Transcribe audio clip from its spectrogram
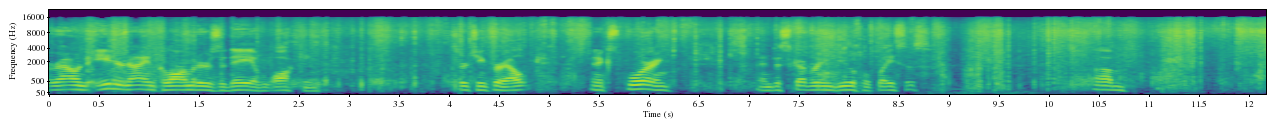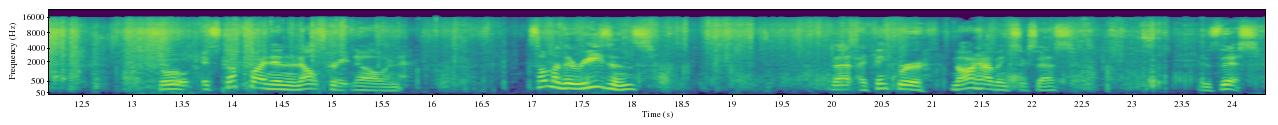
around eight or nine kilometers a day of walking, searching for elk and exploring and discovering beautiful places. Um, so it's tough finding an elk right now and some of the reasons that I think we're not having success is this.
